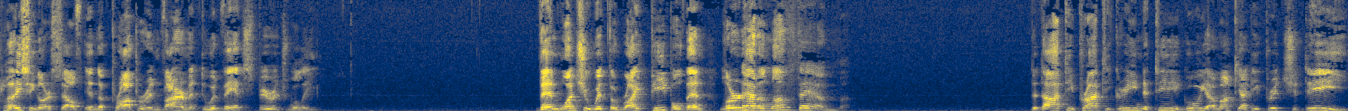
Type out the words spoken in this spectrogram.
placing ourselves in the proper environment to advance spiritually. Then, once you're with the right people, then learn how to love them. Dadati prati grinati guhyam akhyati prichati.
